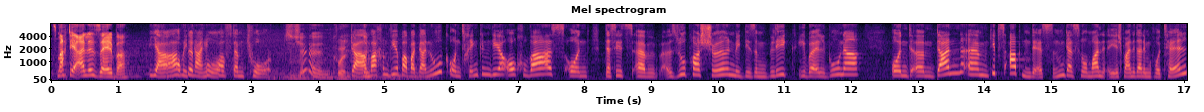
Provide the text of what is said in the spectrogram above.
Das macht ihr alle selber? Ja, auf, dem Tour. auf dem Tour. Schön. Cool. Da und machen wir Baba Ganoush und trinken wir auch was. Und das ist ähm, super schön mit diesem Blick über Elguna. Und ähm, dann ähm, gibt es Abendessen, ganz normal, ich meine dann im Hotel.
